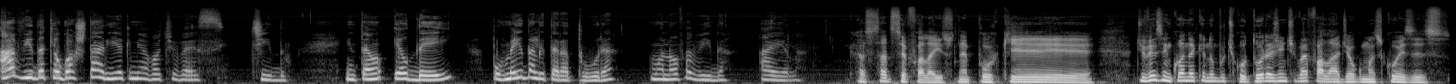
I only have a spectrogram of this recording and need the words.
a vida que eu gostaria que minha avó tivesse tido. Então, eu dei, por meio da literatura, uma nova vida a ela. Engraçado você falar isso, né? Porque de vez em quando aqui no Multicultura a gente vai falar de algumas coisas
